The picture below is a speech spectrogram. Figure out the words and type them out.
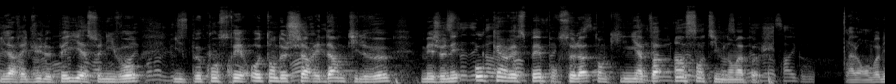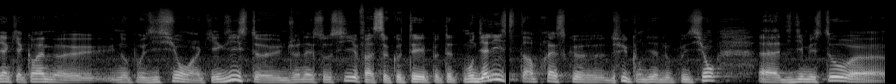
Il a réduit le pays à ce niveau. Il peut construire autant de chars et d'armes qu'il veut, mais je n'ai aucun respect pour cela tant qu'il n'y a pas un centime dans ma poche. Alors on voit bien qu'il y a quand même euh, une opposition hein, qui existe, une jeunesse aussi, enfin ce côté peut-être mondialiste hein, presque du candidat de l'opposition. Euh, Didier Mesto, euh,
